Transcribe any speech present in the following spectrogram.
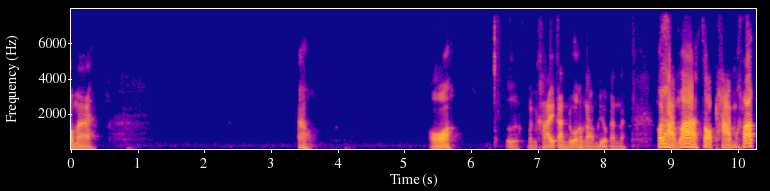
ต่อมาอ้าวอ๋อ เออ มันคล้ายกันด้วยคำถามเดียวกันนะเขาถามว่าสอบถามครับ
